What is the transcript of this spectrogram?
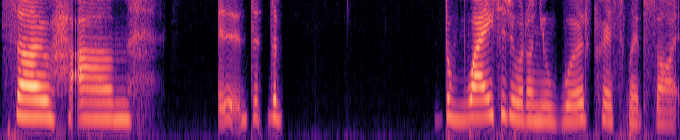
So um, the, the the way to do it on your WordPress website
